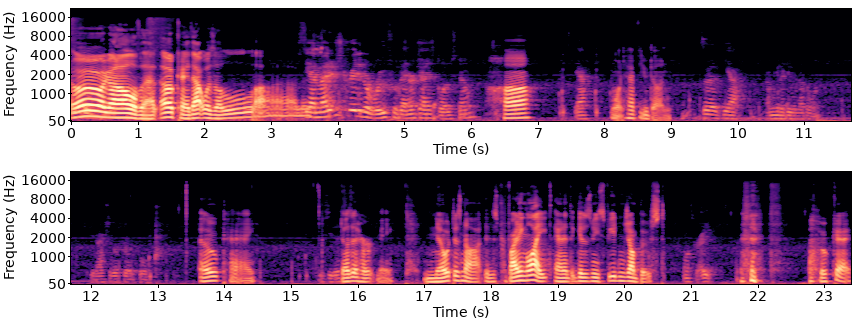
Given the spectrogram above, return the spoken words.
Oh, I got all of that. Okay, that was a lot. See, I might have just created a roof of energized glowstone. Huh? Yeah. What have you done? So yeah, I'm gonna do another one. It actually looks really cool. Okay. You see this? Does it hurt me? No, it does not. It is providing light, and it gives me speed and jump boost. That's great. Okay.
